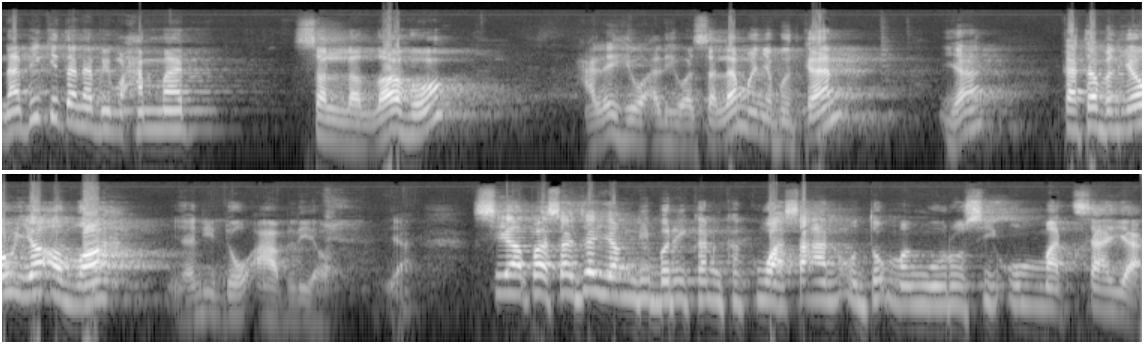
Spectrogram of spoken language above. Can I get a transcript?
Nabi kita Nabi Muhammad sallallahu alaihi wa alihi wasallam menyebutkan ya kata beliau ya Allah ya di doa beliau ya siapa saja yang diberikan kekuasaan untuk mengurusi umat saya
